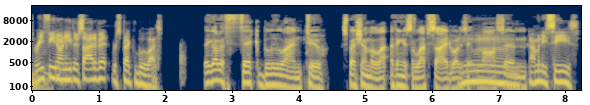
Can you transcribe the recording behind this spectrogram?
Three feet on either side of it. Respect the blue lines. They got a thick blue line too, especially on the left. I think it's the left side. What is it, Mm, Lawson? How many C's?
